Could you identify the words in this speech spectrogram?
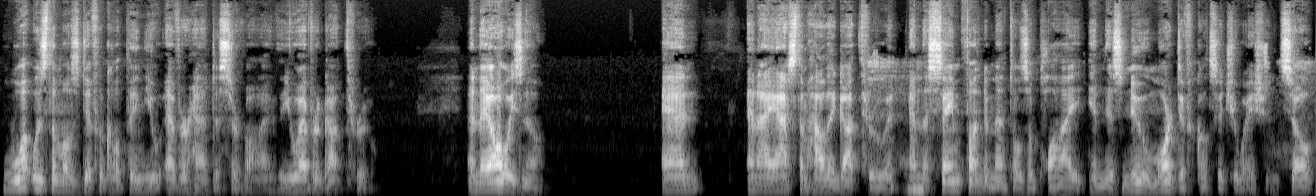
what was the most difficult thing you ever had to survive, that you ever got through? And they always know. And and I ask them how they got through it. And the same fundamentals apply in this new, more difficult situation. So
